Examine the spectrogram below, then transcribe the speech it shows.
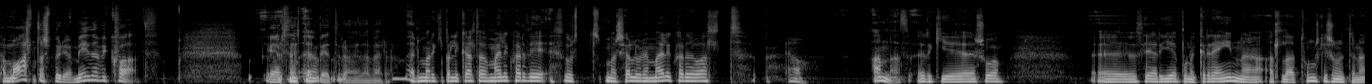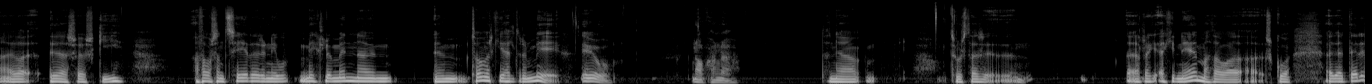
Það má alltaf spyrja, miða við hvað er þetta betra eða verra Er maður ekki bara líka alltaf mælikvarði þú veist, maður sjálfur er mælikvarði og allt Já. annað, er ekki eins og uh, þegar ég er búin að greina alla tónskísunutuna eða, eða svefski að þá sann segir þeirinn í miklu minna um, um tónverki heldur en mig. Jú, nákvæmlega. Þannig að þú veist það það er ekki nema þá að, að sko, þetta er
